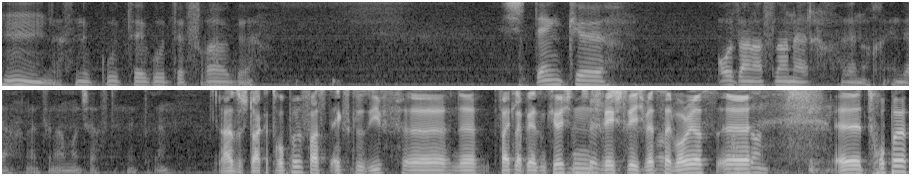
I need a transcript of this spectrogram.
hm, das ist eine gute, gute Frage. Ich denke, Ozan Aslaner wäre noch in der Nationalmannschaft mit drin. Also starke Truppe, fast exklusiv äh, eine Fight Club Gelsenkirchen. Schrägstrich Westside Warriors äh, äh, Truppe.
